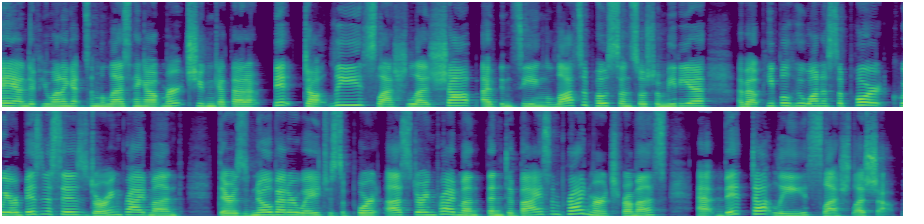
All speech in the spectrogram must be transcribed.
And if you want to get some Lez Hang Out merch, you can get that at bit.ly slash Les Shop. I've been seeing lots of posts on social media about people who want to support queer businesses during Pride Month. There is no better way to support us during Pride Month than to buy some Pride merch from us at bit.ly slash Les Shop.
